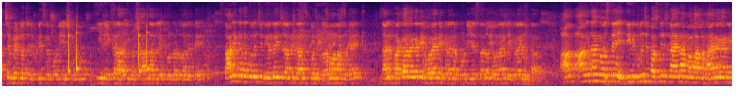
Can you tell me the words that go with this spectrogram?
అచ్చంపేటలో జడ్పీటీసీగా పోటీ చేసిండు. ఈయన ఇక్కడ ఇప్పుడు షార్నార్లు ఎట్లుంటాడు అని అంటే స్థానికత గురించి నిర్ణయించడానికి దానికి కొన్ని ప్రమాణాలు ఉంటాయి. దాని ప్రకారంగానే ఎవరైనా ఎక్కడైనా పోటీ చేస్తారు ఎవరైనా ఎక్కడైనా ఉంటారు. ఆ ఆ విధంగా వస్తే దీని గురించి ప్రశ్నించిన ఆయన మళ్ళీ వాళ్ళ నాయన కానీ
